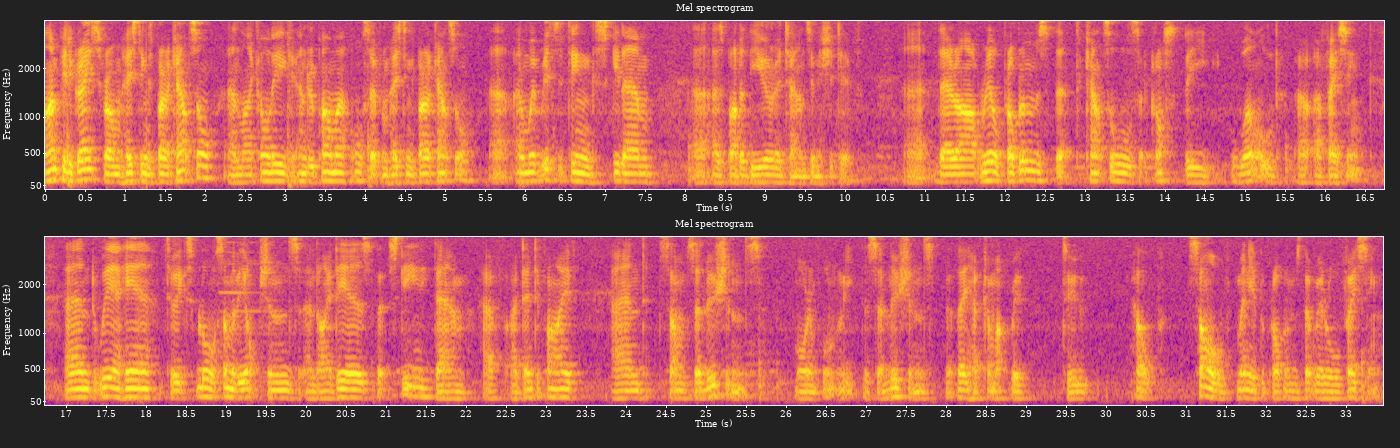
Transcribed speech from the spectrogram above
I'm Peter Grace from Hastings Borough Council and my colleague Andrew Palmer, also from Hastings Borough Council, uh, and we're visiting Schiedam uh, as part of the Eurotowns initiative. Uh, there are real problems that councils across the world uh, are facing, and we're here to explore some of the options and ideas that Schiedam have identified and some solutions, more importantly, the solutions that they have come up with to help solve many of the problems that we're all facing.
